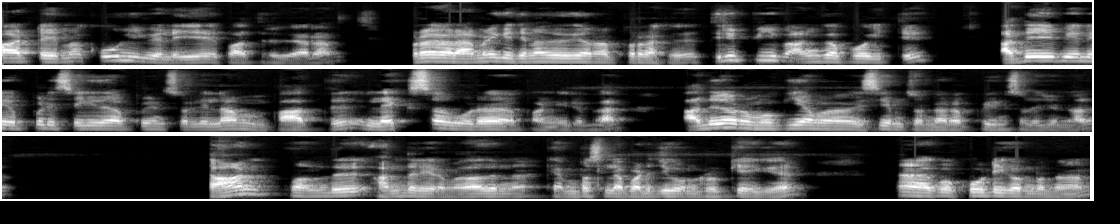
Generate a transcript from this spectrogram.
பார்ட் டைமா கூலி வேலையே பார்த்துருக்காராம். அப்புறம் அமெரிக்க ஜனாதிபதியான பிறகு திருப்பி அங்க போயிட்டு அதே வேலை எப்படி செய்யுது அப்படின்னு சொல்லி எல்லாம் பார்த்து லெக்ஸை கூட பண்ணிருப்பார் அது ஒரு முக்கியமான விஷயம் சொன்னார் அப்படின்னு சொல்லி சொன்னால் தான் வந்து அந்த நேரம் அதாவது என்ன கேம்பஸில் படிச்சு கொண்டு இருக்கேங்க கூட்டி கொண்டு வந்தான்.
